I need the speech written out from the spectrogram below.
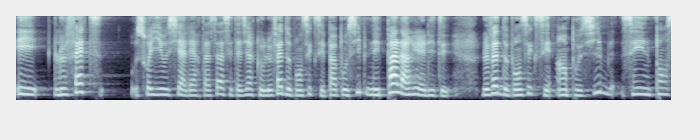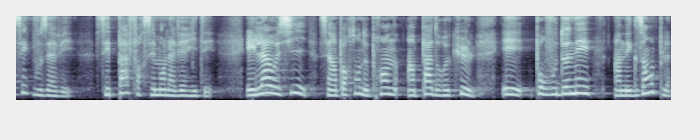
Et le fait soyez aussi alerte à ça, c'est-à-dire que le fait de penser que c'est pas possible n'est pas la réalité. Le fait de penser que c'est impossible, c'est une pensée que vous avez. C'est pas forcément la vérité. Et là aussi, c'est important de prendre un pas de recul. Et pour vous donner un exemple,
